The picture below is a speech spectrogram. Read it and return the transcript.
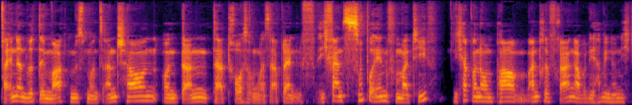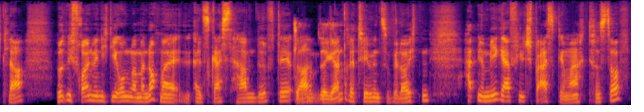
verändern wird im Markt, müssen wir uns anschauen und dann daraus irgendwas ableiten. Ich fand es super informativ. Ich habe noch ein paar andere Fragen, aber die habe ich noch nicht klar. Würde mich freuen, wenn ich die irgendwann mal nochmal als Gast haben dürfte, klar, um andere Themen zu beleuchten. Hat mir mega viel Spaß gemacht, Christoph.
